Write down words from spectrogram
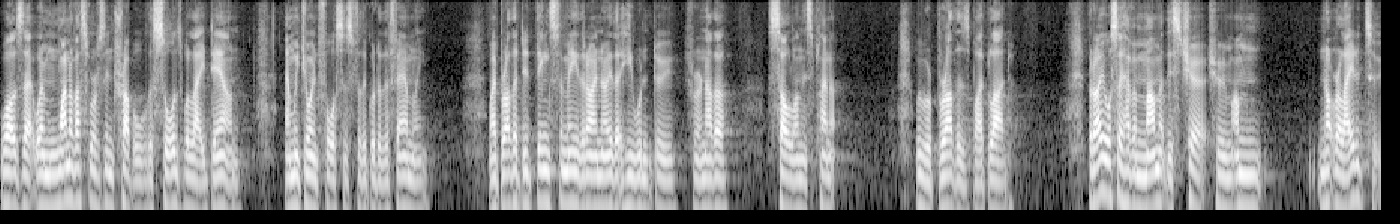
was that when one of us was in trouble, the swords were laid down and we joined forces for the good of the family. My brother did things for me that I know that he wouldn't do for another soul on this planet. We were brothers by blood. But I also have a mum at this church whom I'm not related to,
